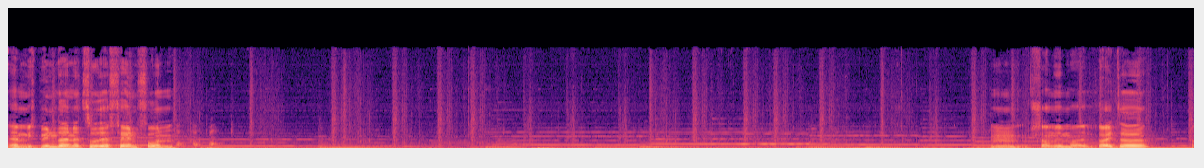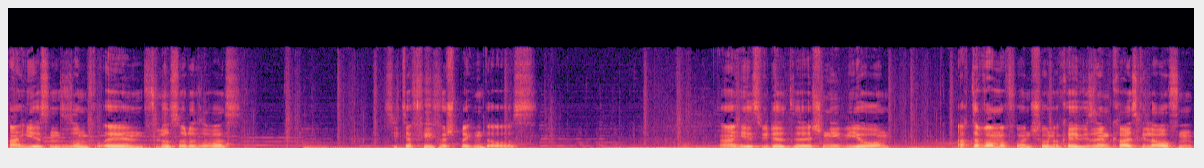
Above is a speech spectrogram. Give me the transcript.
ähm, ich bin da nicht so der Fan von. Hm, schauen wir mal weiter. Ah, hier ist ein Sumpf, äh, ein Fluss oder sowas. Sieht ja vielversprechend aus. Ah, hier ist wieder der Schneebiom. Ach, da waren wir vorhin schon. Okay, wir sind im Kreis gelaufen.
